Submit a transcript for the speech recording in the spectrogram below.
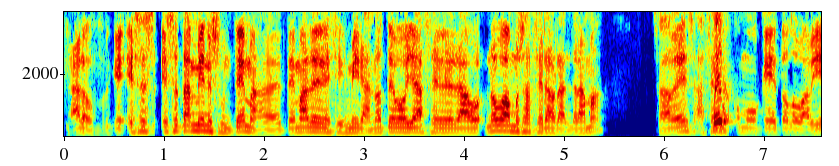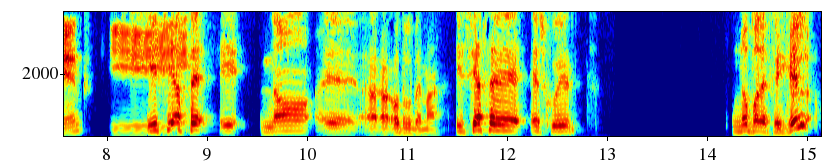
Claro, porque eso, es- eso también es un tema, el tema de decir, mira, no te voy a hacer, no vamos a hacer ahora el drama, ¿sabes? Hacemos Pero- como que todo va bien y... Y si hace... y- no, eh, otro tema. Y si hace squirt, no puedes fingirlo.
